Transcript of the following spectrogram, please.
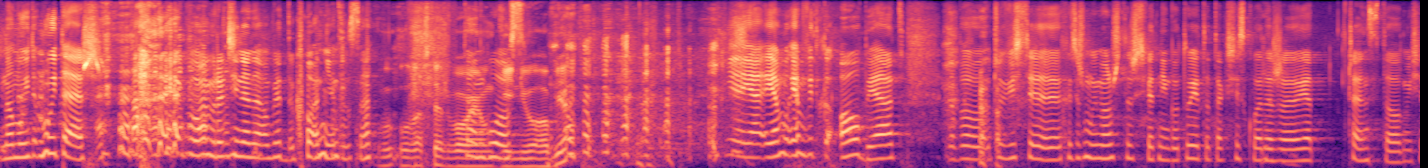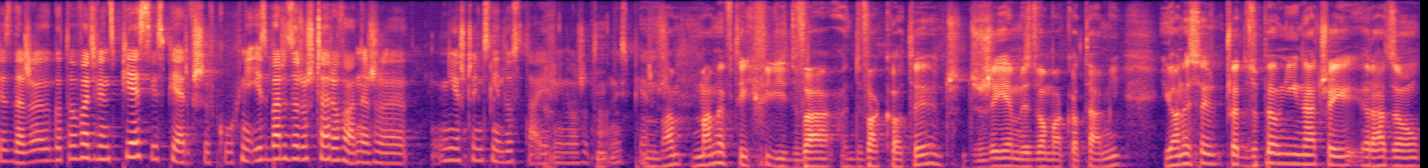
no mój, mój też. jak byłam rodzinę na obiad, dokładnie to samo. U, u was też wołają. Giniu obiad? Nie, ja, ja, ja mówię tylko obiad, no bo oczywiście, chociaż mój mąż też świetnie gotuje, to tak się składa, że ja często mi się zdarza gotować, więc pies jest pierwszy w kuchni. Jest bardzo rozczarowany, że jeszcze nic nie dostaje, mimo że to on jest pierwszy. Mam, mamy w tej chwili dwa, dwa koty, żyjemy z dwoma kotami i one sobie zupełnie inaczej radzą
